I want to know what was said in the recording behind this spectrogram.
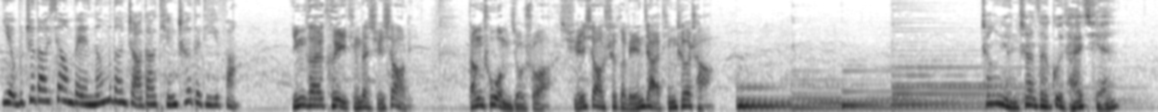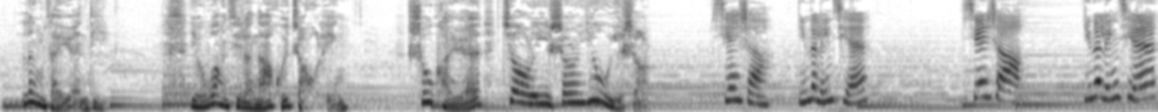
也不知道向北能不能找到停车的地方。应该可以停在学校里。当初我们就说啊，学校是个廉价停车场。张远站在柜台前，愣在原地，也忘记了拿回找零。收款员叫了一声又一声，先生，您的零钱。先生，您的零钱。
